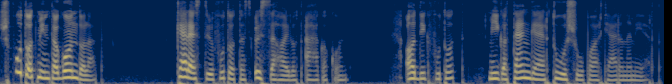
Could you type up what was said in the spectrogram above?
s futott, mint a gondolat. Keresztül futott az összehajlott ágakon. Addig futott, míg a tenger túlsó partjára nem ért.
